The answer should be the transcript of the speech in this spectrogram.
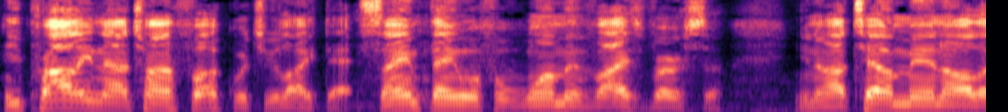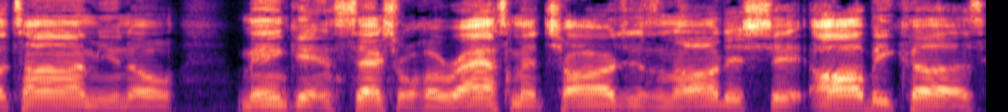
he probably not trying to fuck with you like that. Same thing with a woman, vice versa. You know, I tell men all the time, you know, men getting sexual harassment charges and all this shit, all because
